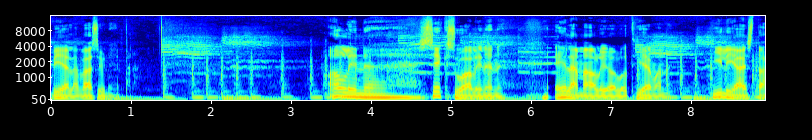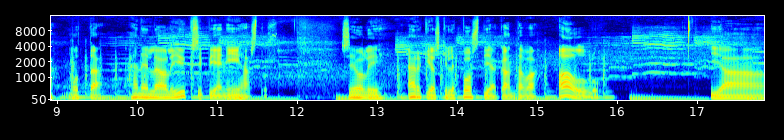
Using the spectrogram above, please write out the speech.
vielä väsyneempänä. Allin äh, seksuaalinen elämä oli ollut hieman hiljaista, mutta hänellä oli yksi pieni ihastus. Se oli ärkioskille postia kantava Allu. Ja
